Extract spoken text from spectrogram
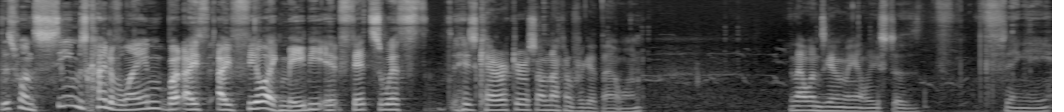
This one seems kind of lame, but I I feel like maybe it fits with his character, so I'm not gonna forget that one. And that one's giving me at least a thingy.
